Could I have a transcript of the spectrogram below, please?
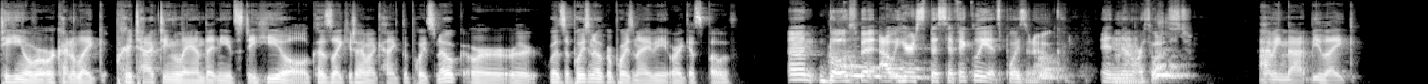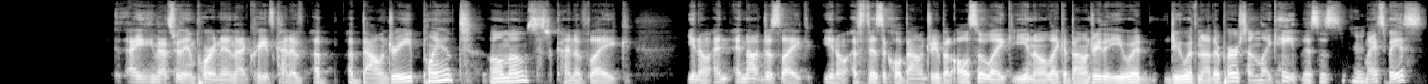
taking over or kind of like protecting land that needs to heal. Because, like, you're talking about kind of like the poison oak, or, or was it poison oak or poison ivy, or I guess both? Um, both, but out here specifically, it's poison oak in the Mhm. northwest. Having that be like, I think that's really important. And that creates kind of a, a boundary plant almost, kind of like, you know, and, and not just like, you know, a physical boundary, but also like, you know, like a boundary that you would do with another person. Like, hey, this is Mhm. my space.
